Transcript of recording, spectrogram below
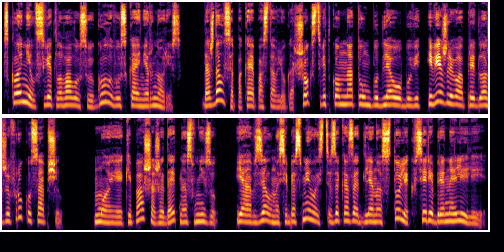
склонил светловолосую голову Скайнер Норрис. Дождался, пока я поставлю горшок с цветком на тумбу для обуви и, вежливо предложив руку, сообщил. «Мой экипаж ожидает нас внизу. Я взял на себя смелость заказать для нас столик в серебряной лилии».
